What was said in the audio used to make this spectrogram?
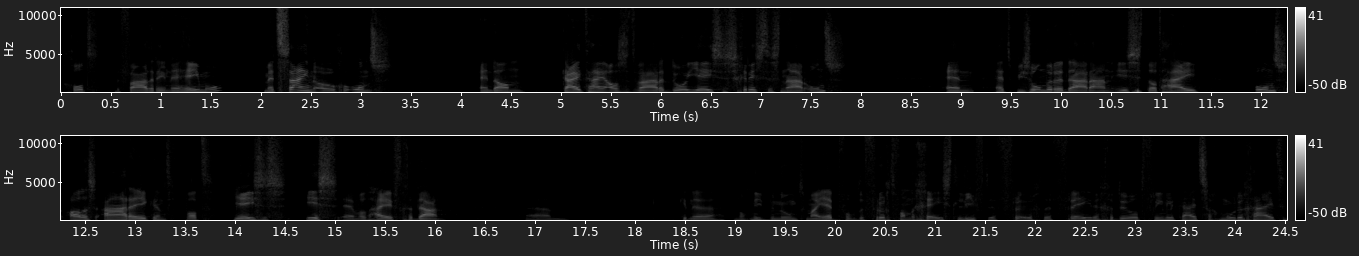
God, de Vader in de hemel, met zijn ogen ons? En dan kijkt hij als het ware door Jezus Christus naar ons. En het bijzondere daaraan is dat hij ons alles aanrekent wat Jezus is en wat hij heeft gedaan. Um, ik heb nog niet benoemd, maar je hebt bijvoorbeeld de vrucht van de geest, liefde, vreugde, vrede, geduld, vriendelijkheid, zachtmoedigheid,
